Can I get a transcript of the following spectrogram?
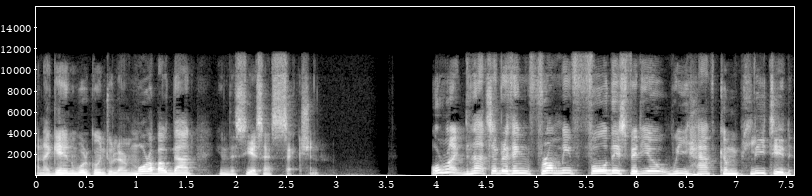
And again, we're going to learn more about that in the CSS section. Alright, that's everything from me for this video. We have completed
